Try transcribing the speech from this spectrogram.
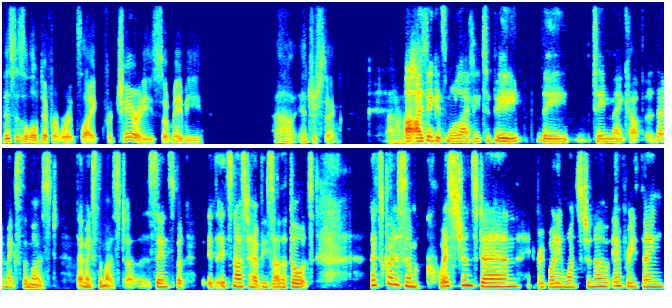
this is a little different where it's like for charities. So maybe, ah, interesting. I don't know. I think it's more likely to be the team makeup that makes the most that makes the most uh, sense. But it, it's nice to have these other thoughts. Let's go to some questions, Dan. Everybody wants to know everything.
